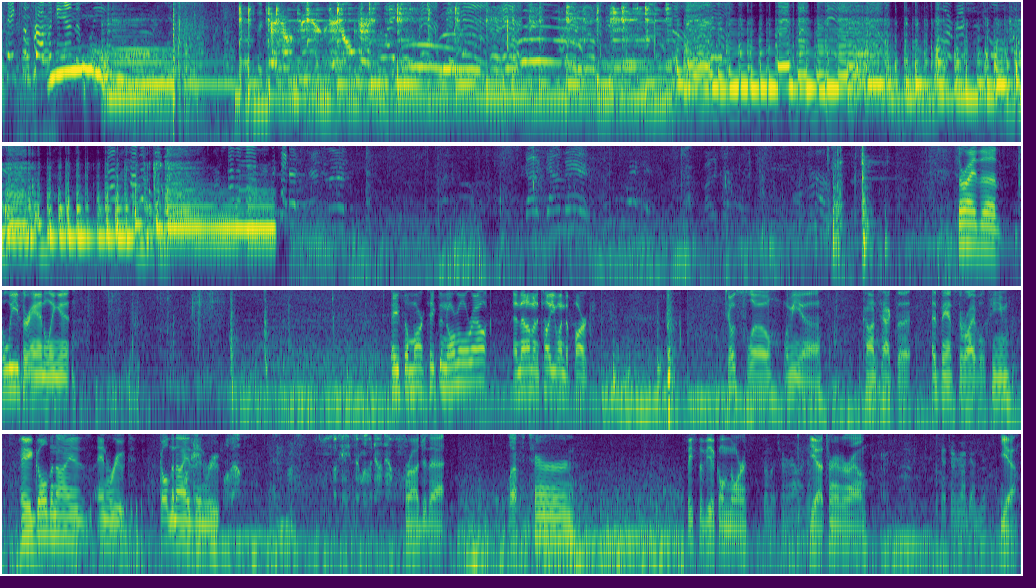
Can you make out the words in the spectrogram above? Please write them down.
Take some propaganda, please. AOC is A-OK. Alright, the police are handling it. Hey, so Mark, take the normal route, and then I'm gonna tell you when to park. Go slow. Let me uh, contact the advanced arrival team. Hey, GoldenEye is en route. GoldenEye is en route. Move out. Okay, they're moving out now. Roger that. Left turn. Face the vehicle north. So I'm gonna turn around right now? Yeah, turn it around. Can I turn around down here? Yeah.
